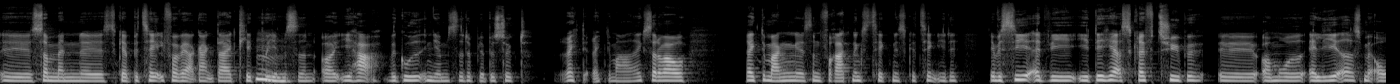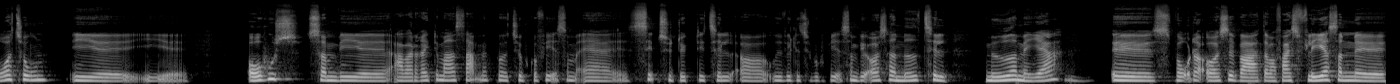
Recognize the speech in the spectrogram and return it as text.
Øh, som man øh, skal betale for hver gang, der er et klik mm. på hjemmesiden. Og I har ved Gud en hjemmeside, der bliver besøgt rigtig, rigtig meget. Ikke? Så der var jo rigtig mange øh, sådan forretningstekniske ting i det. Jeg vil sige, at vi i det her skrifttype øh, område allierede os med Overtone i, øh, i øh, Aarhus, som vi øh, arbejder rigtig meget sammen med på typografier, som er sindssygt dygtige til at udvikle typografier, som vi også havde med til møder med jer, mm. øh, hvor der også var, der var faktisk flere sådan øh,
